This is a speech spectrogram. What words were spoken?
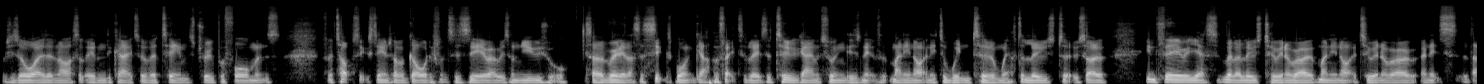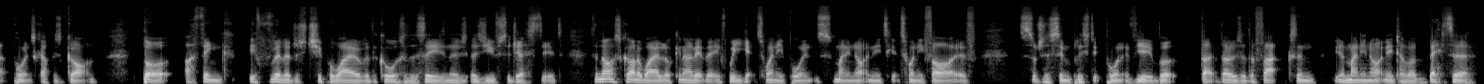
which is always a nice little indicator of a team's true performance. For top six teams to have a goal difference of zero is unusual. So really, that's a six point gap. Effectively, it's a two game swing, isn't it? Man United need to win two, and we have to lose two. So in theory, yes, Villa lose two in a row, Man United two in a row, and it's that points gap is gone. But I think if Villa just chip away over the course of the season, as, as you've suggested, it's a nice kind of way of looking at it. That if we get twenty points, Man United need to get twenty five. Such a simplistic point of view, but that those are the facts. And you know, Man United need to have a better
